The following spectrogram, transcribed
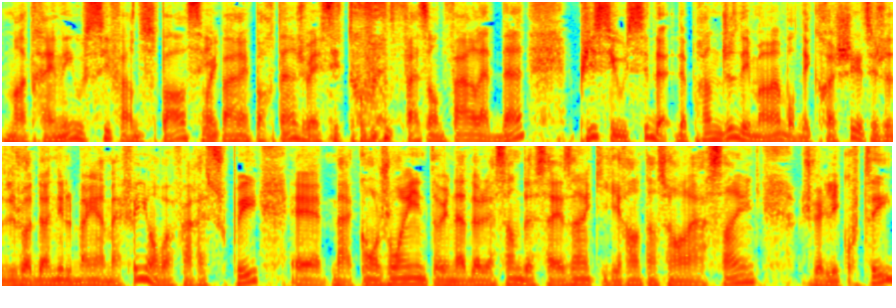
m'entraîner aussi, faire du sport, c'est Oui. hyper important. Je vais essayer de trouver une façon de faire là-dedans. Puis c'est aussi de, de prendre juste des moments pour décrocher. Tu sais, je, je vais donner le bain à ma fille, on va faire à souper. Euh, ma conjointe une adolescente de 16 ans qui rentre en secondaire 5. Je vais l'écouter,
